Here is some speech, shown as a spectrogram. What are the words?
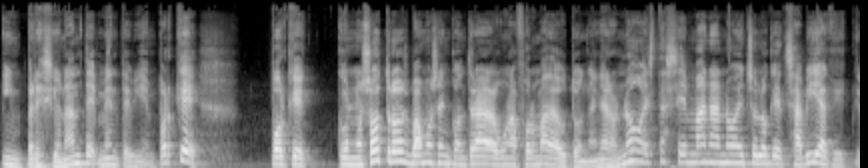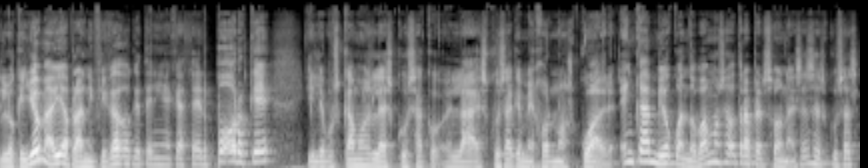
impresionantemente bien. ¿Por qué? Porque con nosotros vamos a encontrar alguna forma de autoengañarnos. No, esta semana no he hecho lo que sabía, lo que yo me había planificado que tenía que hacer, porque... Y le buscamos la excusa, la excusa que mejor nos cuadre. En cambio, cuando vamos a otra persona, esas excusas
